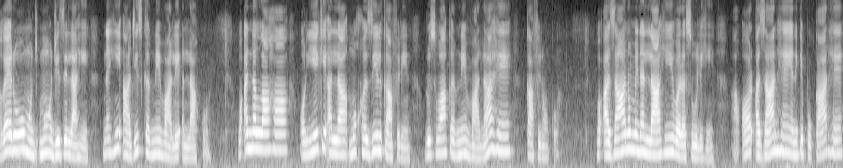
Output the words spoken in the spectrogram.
गैर मोजिज़िल्लाही, नहीं आजिज़ करने वाले अल्लाह को। व अल्लाह और ये कि अल्लाह मुखज़िल काफिरीन, रसवा करने वाला है काफिरों को। व अज़ान मिनल्लाही व रसूल ही और अज़ान है, यानी कि पुकार है,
